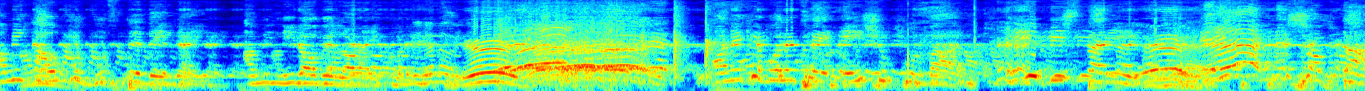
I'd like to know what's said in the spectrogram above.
আমি কাউকে বুঝতে দেই নাই। আমি নীরবে লড়াই করে। অনেকে বলেছে এই শুক্রবার এই বিশ তারিখ এই সামনের সপ্তাহ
